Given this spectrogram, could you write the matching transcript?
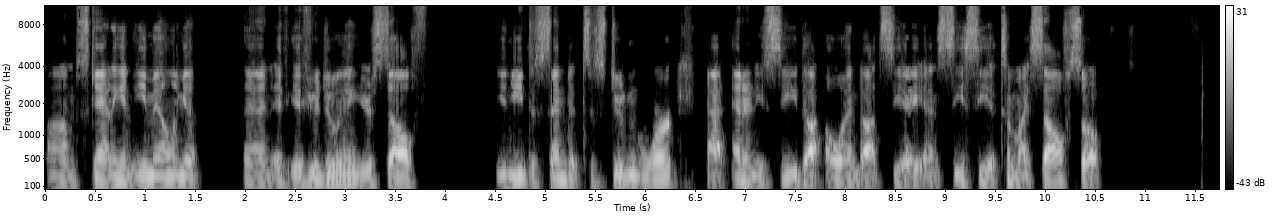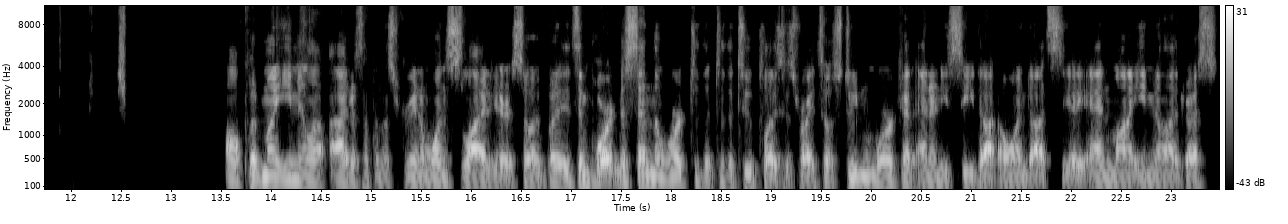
um, scanning and emailing it. And if, if you're doing it yourself, you need to send it to student work at nnec.on.ca and CC it to myself. So I'll put my email address up on the screen on one slide here. So, but it's important to send the work to the to the two places, right? So student work at nnec.on.ca and my email address.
